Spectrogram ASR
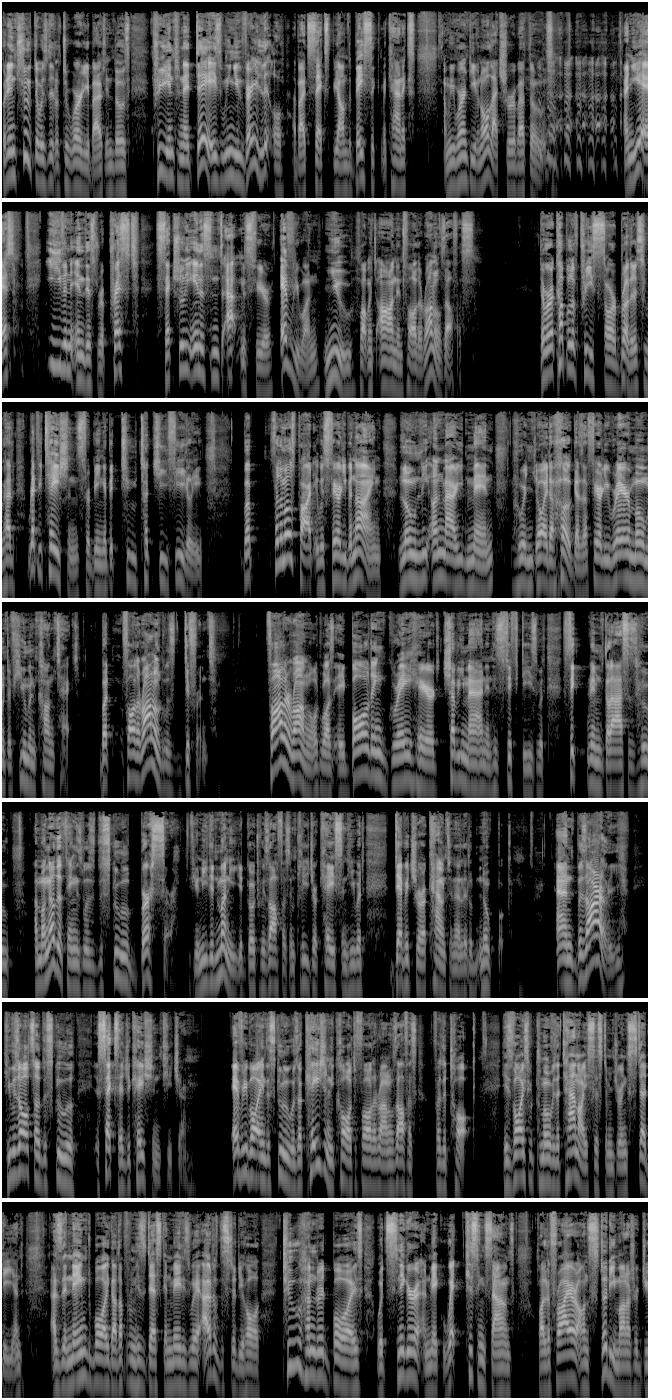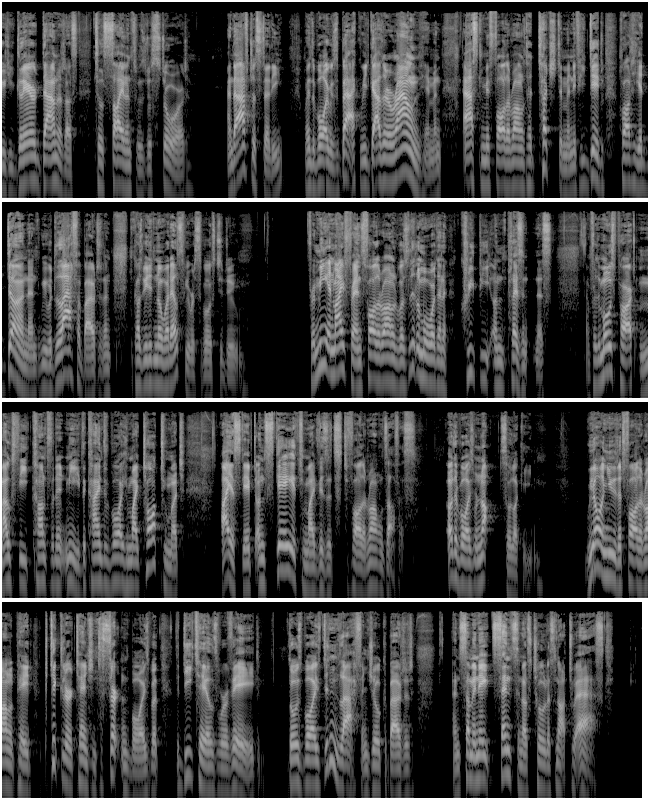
But in truth, there was little to worry about. In those pre internet days, we knew very little about sex beyond the basic mechanics, and we weren't even all that sure about those. and yet, even in this repressed, sexually innocent atmosphere, everyone knew what went on in Father Ronald's office. There were a couple of priests or brothers who had reputations for being a bit too touchy feely, but for the most part, it was fairly benign. Lonely, unmarried men who enjoyed a hug as a fairly rare moment of human contact. But Father Ronald was different. Father Ronald was a balding, grey haired, chubby man in his 50s with thick rimmed glasses who, among other things, was the school bursar. If you needed money, you'd go to his office and plead your case, and he would debit your account in a little notebook. And bizarrely, he was also the school sex education teacher. Every boy in the school was occasionally called to Father Ronald's office for the talk. His voice would come over the tannoy system during study, and as the named boy got up from his desk and made his way out of the study hall, 200 boys would snigger and make wet kissing sounds, while the friar on study monitor duty glared down at us till silence was restored. And after study, when the boy was back, we'd gather around him and ask him if Father Ronald had touched him, and if he did, what he had done, and we would laugh about it, and because we didn't know what else we were supposed to do. For me and my friends, Father Ronald was little more than a creepy unpleasantness. And for the most part, mouthy, confident me, the kind of boy who might talk too much, I escaped unscathed from my visits to Father Ronald's office. Other boys were not so lucky. We all knew that Father Ronald paid particular attention to certain boys, but the details were vague. Those boys didn't laugh and joke about it, and some innate sense in us told us not to ask.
